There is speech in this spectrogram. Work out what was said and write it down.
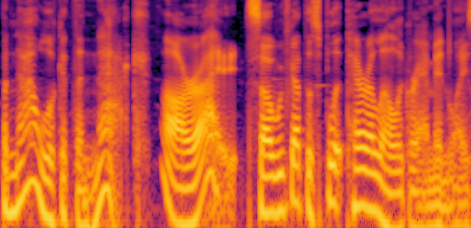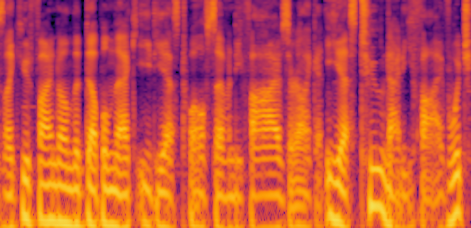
But now look at the neck. All right, so we've got the split parallelogram inlays like you'd find on the double neck EDS 1275s or like an ES 295, which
